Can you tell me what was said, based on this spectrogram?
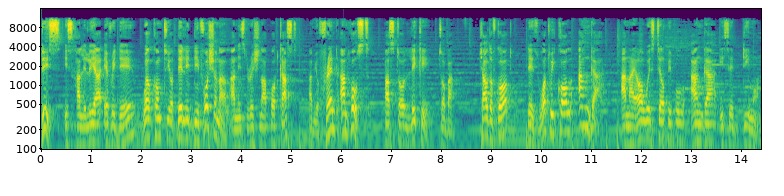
This is Hallelujah Every Day. Welcome to your daily devotional and inspirational podcast. I'm your friend and host, Pastor Leke Toba. Child of God, there's what we call anger, and I always tell people anger is a demon.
